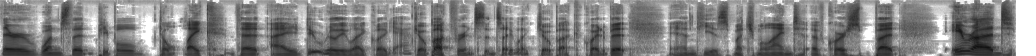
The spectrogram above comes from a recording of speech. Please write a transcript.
there are ones that people don't like that I do really like like Yeah. Joe Buck for instance I like Joe Buck quite a bit and he is much maligned of course but A-Rod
